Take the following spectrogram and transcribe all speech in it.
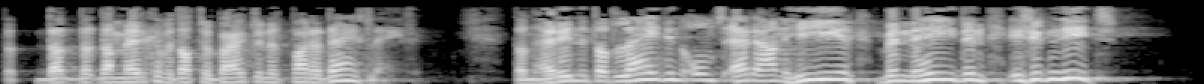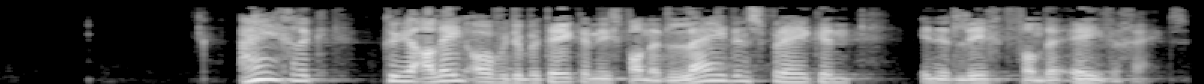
Dat, dat, dan merken we dat we buiten het paradijs leven. Dan herinnert dat lijden ons eraan, hier beneden is het niet. Eigenlijk kun je alleen over de betekenis van het lijden spreken in het licht van de eeuwigheid.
